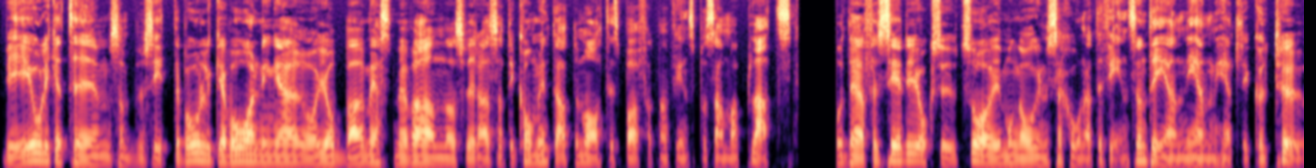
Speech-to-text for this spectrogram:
vi är olika team som sitter på olika våningar och jobbar mest med varandra och så vidare, så att det kommer inte automatiskt bara för att man finns på samma plats. Och därför ser det ju också ut så i många organisationer att det finns inte en enhetlig kultur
